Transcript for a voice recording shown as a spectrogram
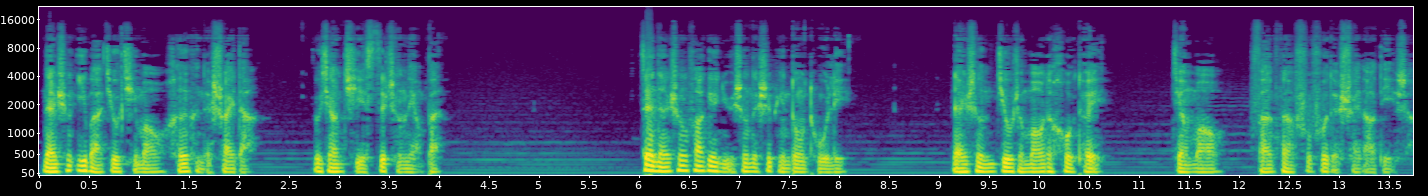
男生一把揪起猫，狠狠地摔打。又将其撕成两半。在男生发给女生的视频动图里，男生揪着猫的后腿，将猫反反复复地摔到地上。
